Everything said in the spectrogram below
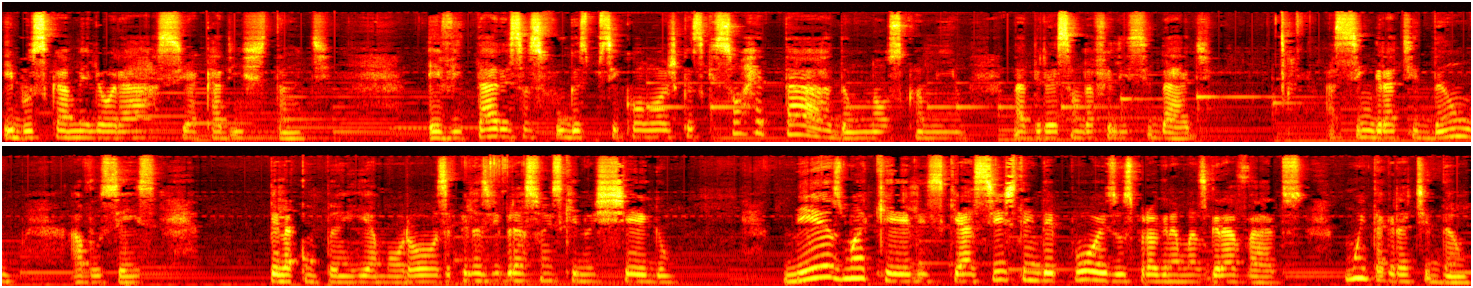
e buscar melhorar-se a cada instante evitar essas fugas psicológicas que só retardam o nosso caminho na direção da felicidade. Assim, gratidão a vocês pela companhia amorosa, pelas vibrações que nos chegam, mesmo aqueles que assistem depois os programas gravados. Muita gratidão.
